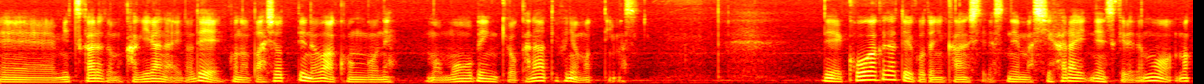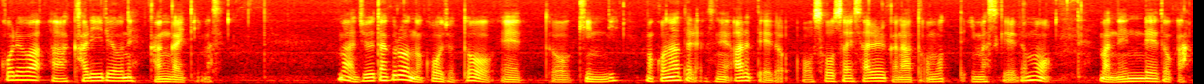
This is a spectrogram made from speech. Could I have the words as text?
えー、見つかるとも限らないのでこの場所っていうのは今後ねもう猛勉強かなというふうに思っています。で高額だということに関してですね、まあ、支払いですけれども、まあ、これは借り入れをね考えています。まあ、住宅ローンの控除と,、えー、っと金利、まあ、この辺りはですねある程度相殺されるかなと思っていますけれども、まあ、年齢とか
